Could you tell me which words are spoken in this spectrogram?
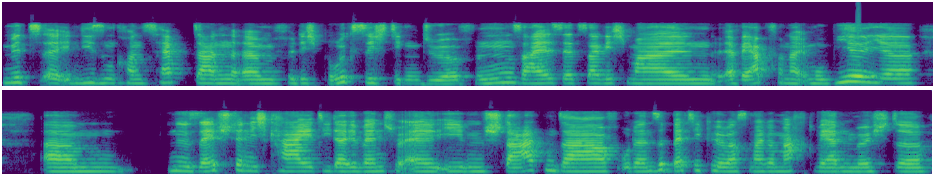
mit äh, in diesem Konzept dann ähm, für dich berücksichtigen dürfen, sei es jetzt, sage ich mal, ein Erwerb von einer Immobilie, ähm, eine Selbstständigkeit, die da eventuell eben starten darf oder ein Sabbatical, was mal gemacht werden möchte,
